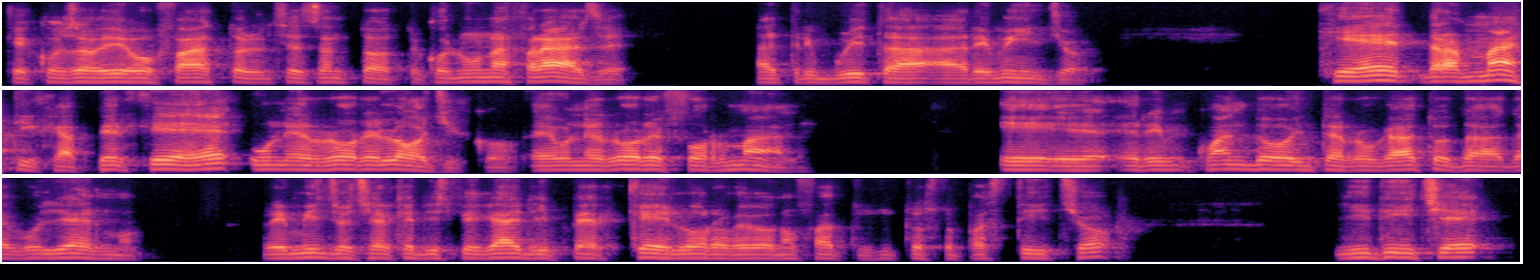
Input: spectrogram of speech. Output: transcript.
che cosa avevo fatto nel 68 con una frase attribuita a Remigio, che è drammatica perché è un errore logico, è un errore formale. E, e quando interrogato da, da Guglielmo, Remigio cerca di spiegargli perché loro avevano fatto tutto questo pasticcio, gli dice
